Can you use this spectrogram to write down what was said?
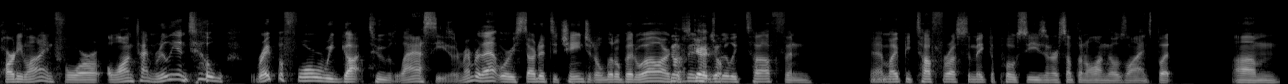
party line for a long time, really until right before we got to last season. Remember that where he started to change it a little bit. Well, our no division is really tough, and it might be tough for us to make the postseason or something along those lines. But um,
